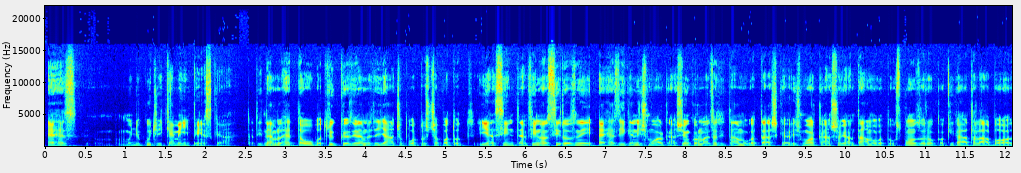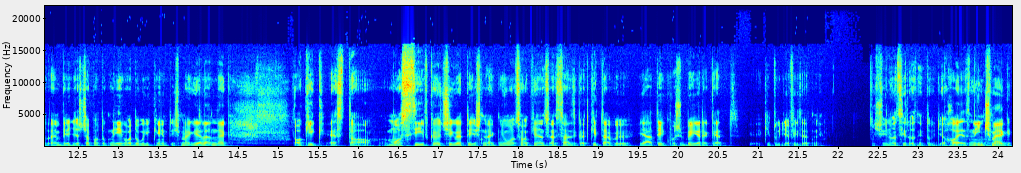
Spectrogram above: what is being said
ehhez mondjuk úgy, hogy kemény pénz kell. Tehát itt nem lehet tao trükközni, nem lehet egy átcsoportos csapatot ilyen szinten finanszírozni, ehhez igenis markáns önkormányzati támogatás kell, és markáns olyan támogatók, szponzorok, akik általában az NB1-es csapatok névadóiként is megjelennek, akik ezt a masszív költségvetésnek 80-90%-at kitevő játékos béreket ki tudja fizetni és finanszírozni tudja. Ha ez nincs meg,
